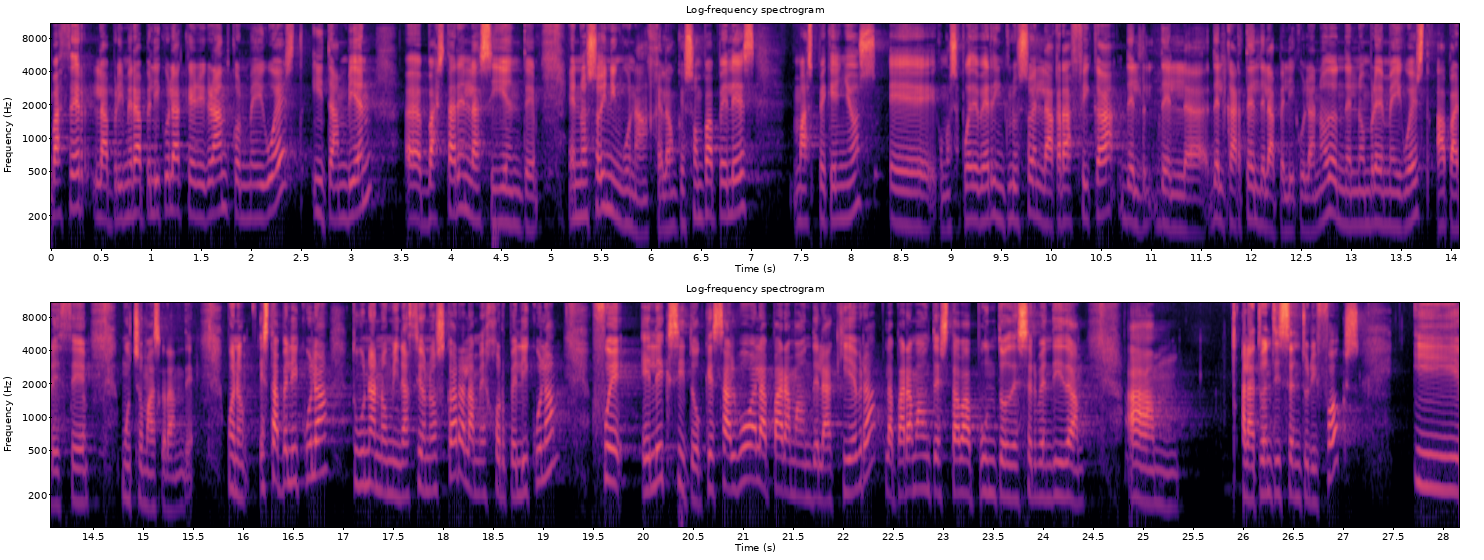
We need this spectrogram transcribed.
Va a hacer la primera película Cary Grant con Mae West y también eh, va a estar en la siguiente, en No soy ningún ángel, aunque son papeles más pequeños, eh, como se puede ver incluso en la gráfica del, cartel de la película, ¿no? donde el nombre de Mae West aparece mucho más grande. Bueno, esta película tuvo una nominación Oscar a la mejor película, fue el éxito que salvó a la Paramount de la quiebra, la Paramount estaba a punto de ser vendida a, la 20th Century Fox y,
